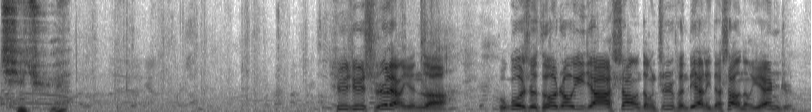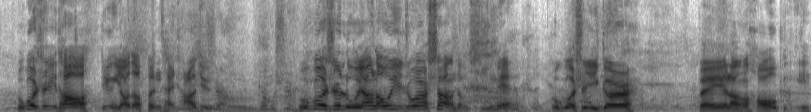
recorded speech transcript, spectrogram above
棋局？区区十两银子，不过是泽州一家上等脂粉店里的上等胭脂，不过是一套定窑的粉彩茶具，不过是鲁阳楼一桌上等席面，不过是一根北狼毫笔。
